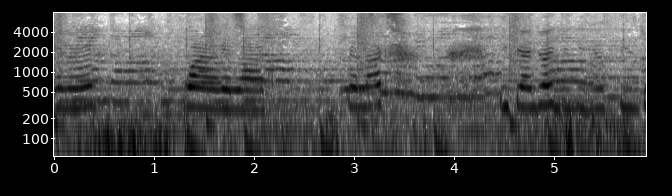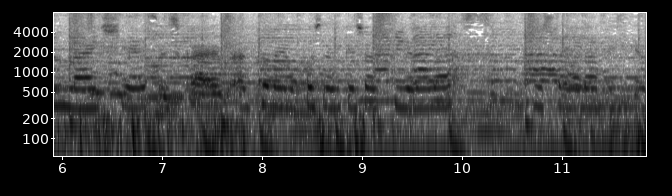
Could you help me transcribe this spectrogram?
relaxing. Wow, relax. Relax. If you enjoyed the video, please do like, share, subscribe, and turn on your post notifications to you another post another video.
